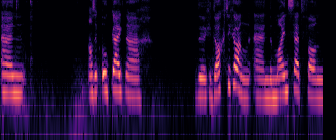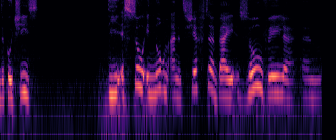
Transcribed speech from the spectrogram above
En als ik ook kijk naar de gedachtegang en de mindset van de coaches, die is zo enorm aan het shiften bij zoveel. Um,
